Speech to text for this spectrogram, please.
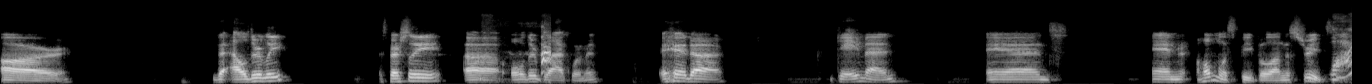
are the elderly, especially uh, older black women, and uh, gay men, and and homeless people on the streets. What?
